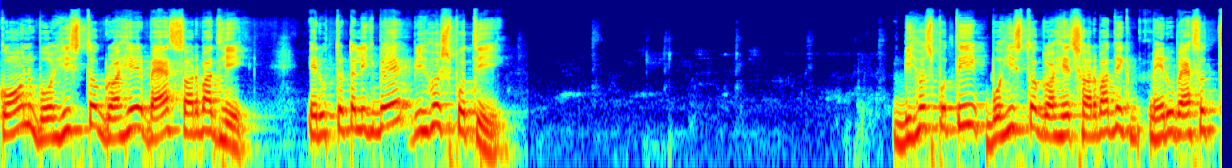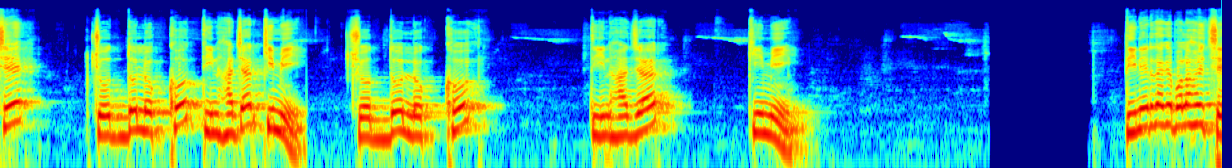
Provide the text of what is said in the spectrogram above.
কোন বহিস্থ গ্রহের ব্যাস সর্বাধিক? এর উত্তরটা লিখবে বৃহস্পতি। বৃহস্পতি বহিস্থ গ্রহের সর্বাধিক মেরু ব্যাস হচ্ছে চোদ্দ লক্ষ তিন হাজার কিমি। চোদ্দ লক্ষ তিন হাজার কিমি। তিনের দাগে বলা হয়েছে,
